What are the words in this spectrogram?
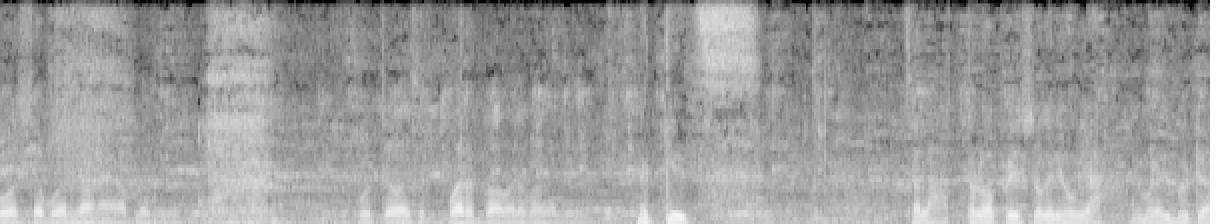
वर्षभर राहणार आपल्यासोबत. पुढच्या वर्षी परत भावाला बघायला नक्कीच. चला थोडं फ्रेश वगैरे होऊया आणि मला भेटूया.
